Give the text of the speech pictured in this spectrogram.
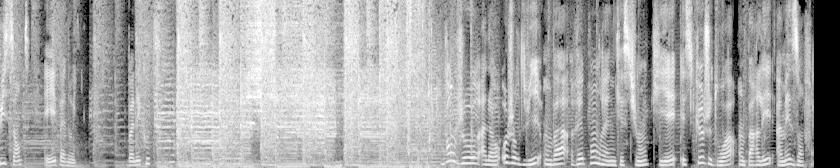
puissante et épanouie. Bonne écoute. Bonjour, alors aujourd'hui on va répondre à une question qui est est-ce que je dois en parler à mes enfants?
